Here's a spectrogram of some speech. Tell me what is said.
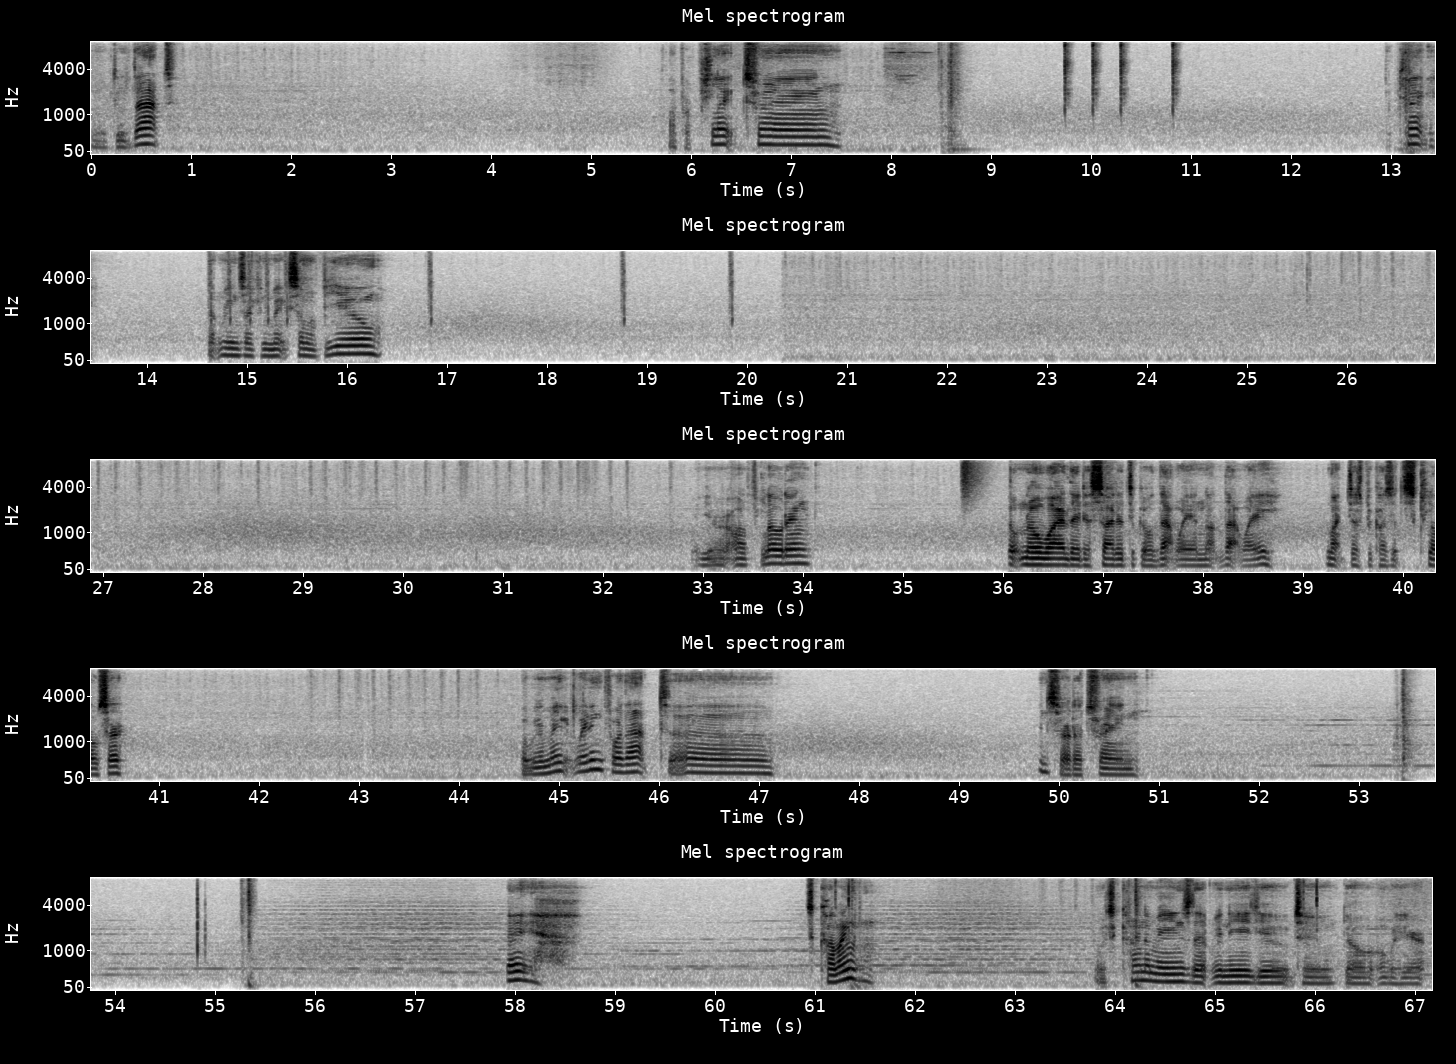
We'll do that. Copper plate train. Okay. That means I can make some of you. You're offloading. Don't know why they decided to go that way and not that way. Might just because it's closer. We're waiting for that uh, a train. Okay. It's coming. Which kind of means that we need you to go over here.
